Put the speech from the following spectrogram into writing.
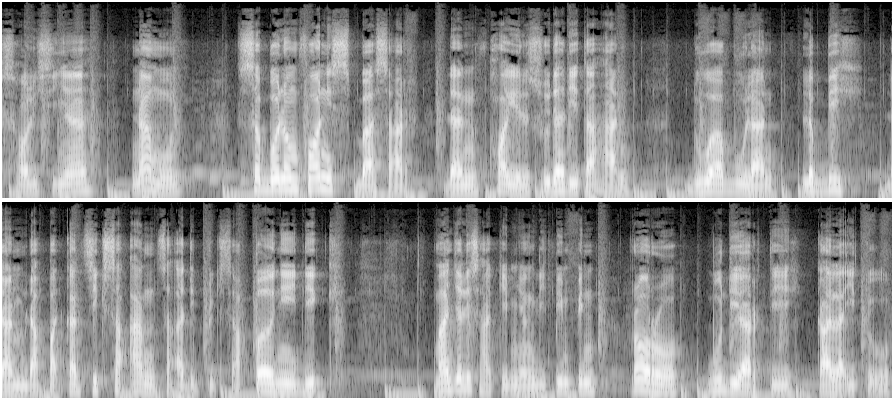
solusinya. Namun, sebelum vonis Basar dan Khoil sudah ditahan dua bulan lebih dan mendapatkan siksaan saat diperiksa penyidik, majelis hakim yang dipimpin Roro Budiarti kala itu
